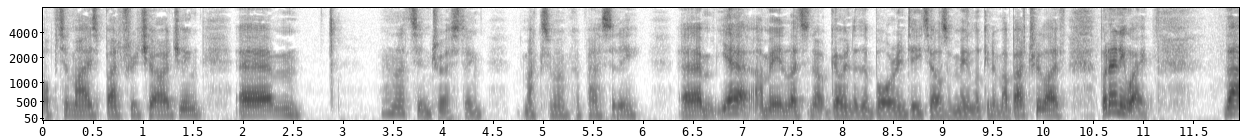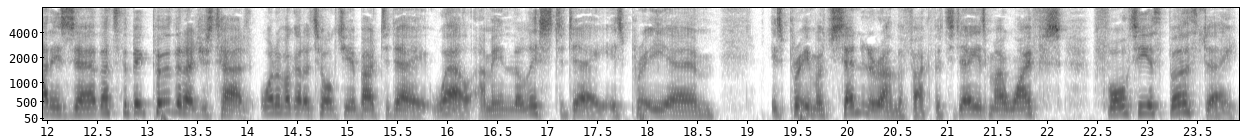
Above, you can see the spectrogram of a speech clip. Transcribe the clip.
Optimized battery charging. Um, well, that's interesting. Maximum capacity. Um, yeah, I mean, let's not go into the boring details of me looking at my battery life. But anyway, that is uh, that's the big poo that I just had. What have I got to talk to you about today? Well, I mean, the list today is pretty um, is pretty much centered around the fact that today is my wife's fortieth birthday.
